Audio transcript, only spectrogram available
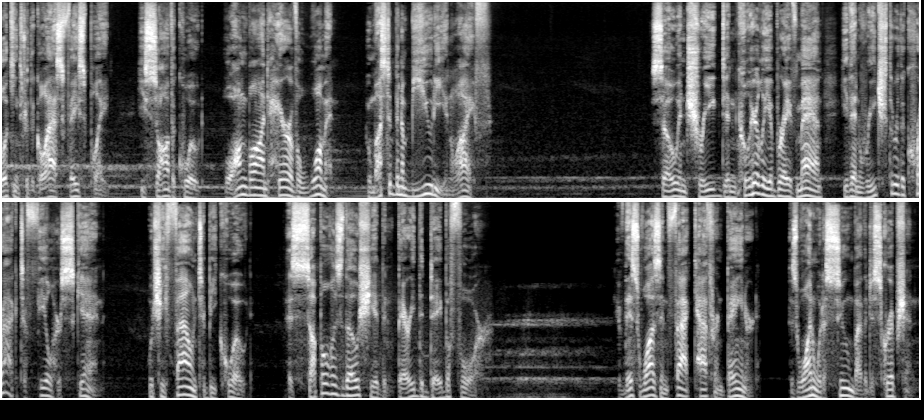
Looking through the glass faceplate, he saw the quote, long blonde hair of a woman who must have been a beauty in life. So intrigued and clearly a brave man, he then reached through the crack to feel her skin, which he found to be, quote, as supple as though she had been buried the day before. If this was in fact Catherine Baynard, as one would assume by the description,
